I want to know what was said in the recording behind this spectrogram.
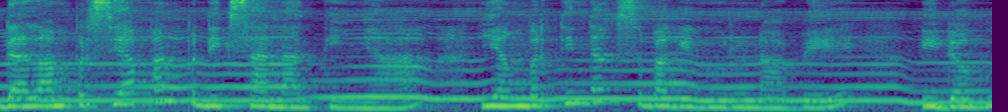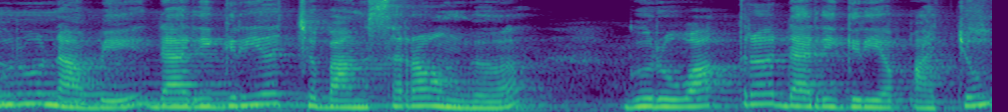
Dalam persiapan pendiksa nantinya, yang bertindak sebagai guru nabe, Ida guru nabe dari Gria Cebang Serongge, guru Waktra dari Gria Pacung,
